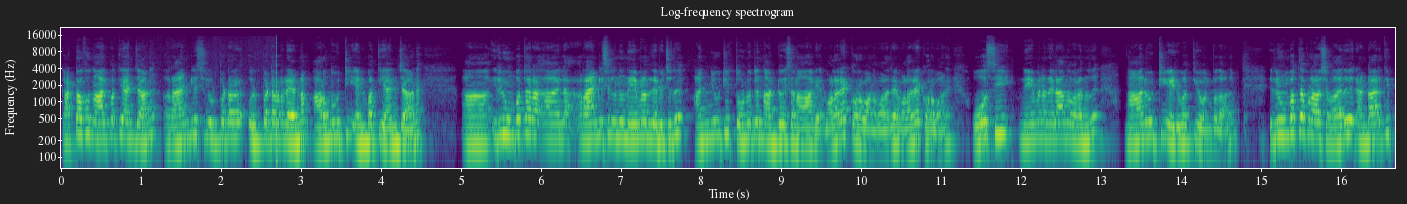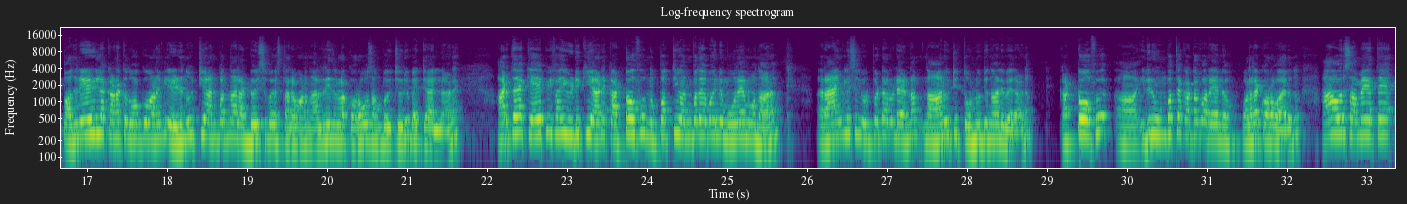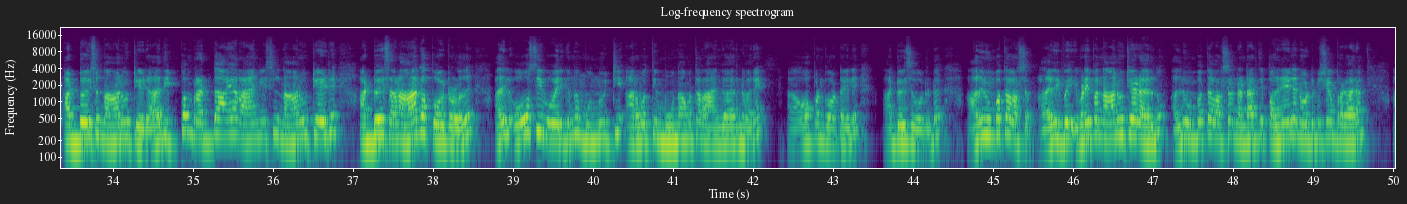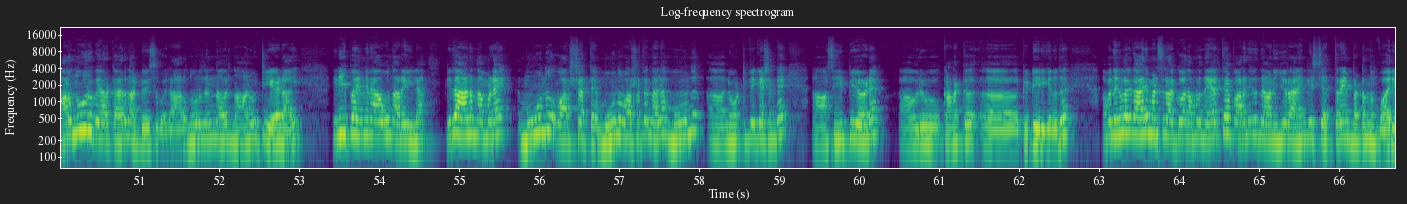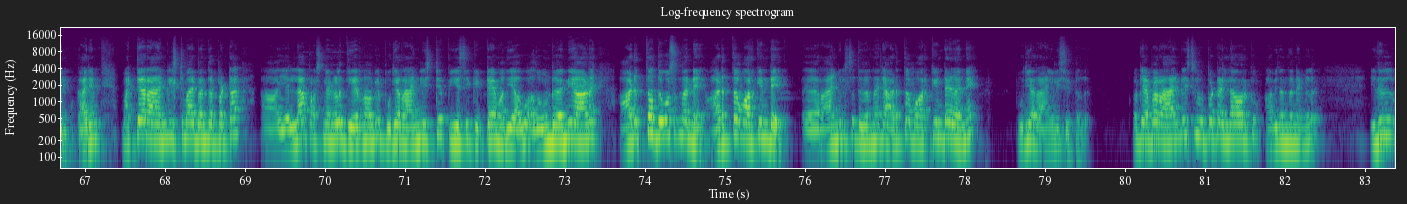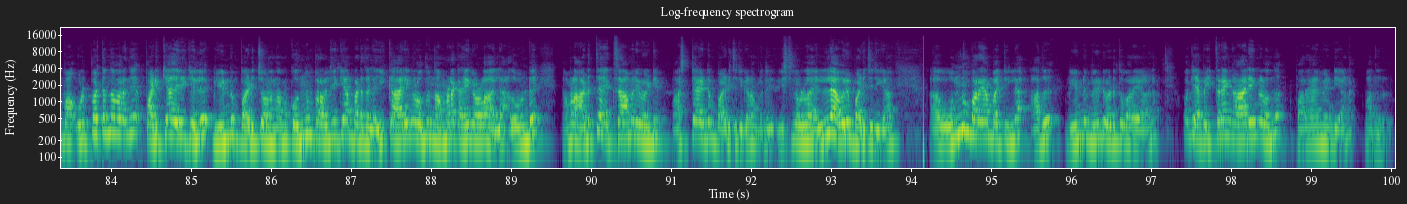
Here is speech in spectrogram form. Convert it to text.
കട്ട് ഓഫ് നാൽപ്പത്തി അഞ്ചാണ് റാങ്ക് ലിസ്റ്റിൽ ഉൾപ്പെട്ട ഉൾപ്പെട്ടവരുടെ എണ്ണം അറുന്നൂറ്റി എൺപത്തി അഞ്ചാണ് ഇതിനു മുമ്പത്തെ റാങ്ക് ലിസ്റ്റിൽ നിന്ന് നിയമനം ലഭിച്ചത് അഞ്ഞൂറ്റി തൊണ്ണൂറ്റൊന്ന് അഡ്വൈസ് ആണ്. ആകെ വളരെ കുറവാണ് വളരെ വളരെ കുറവാണ്. ഒ സി നിയമന നില എന്ന് പറയുന്നത് നാനൂറ്റി എഴുപത്തി ഒൻപതാണ് ഇതിനു മുമ്പത്തെ പ്രാവശ്യം അതായത് രണ്ടായിരത്തി പതിനേഴിലെ കണക്ക് നോക്കുകയാണെങ്കിൽ എഴുന്നൂറ്റി അൻപത്തിനാല് അഡ്വൈസ് പോയ സ്ഥലമാണ്. നല്ല രീതിയിലുള്ള കുറവ് സംഭവിച്ച ഒരു ബെറ്റാലിനാണ് അടുത്ത കെ പി ഫൈവ് ഇടുക്കിയാണ്. കട്ട് ഓഫ് മുപ്പത്തി ഒൻപത് പോയിന്റ് മൂന്ന് മൂന്നാണ്. റാങ്ക് ലിസ്റ്റിൽ ഉൾപ്പെട്ടവരുടെ എണ്ണം നാനൂറ്റി തൊണ്ണൂറ്റി നാല് പേരാണ്. കട്ട് ഓഫ് ഇതിന് മുമ്പത്തെ കട്ട് ഓഫ് അറിയാലോ? വളരെ കുറവായിരുന്നു. ആ ഒരു സമയത്തെ അഡ്വൈസ് നാനൂറ്റി ഏഴ് അതായത് ഇപ്പം റദ്ദായ റാങ്ക് ലിസ്റ്റിൽ നാനൂറ്റി ഏഴ് അഡ്വൈസ് ആണ് ആകെ പോയിട്ടുള്ളത്. അതിൽ ഒ സി പോയിരിക്കുന്ന മുന്നൂറ്റി അറുപത്തി മൂന്നാമത്തെ റാങ്കുകാരന് വരെ ഓപ്പൺ കോട്ടയിൽ അഡ്വൈസ് പോയിട്ടുണ്ട്. അതിന് മുമ്പത്തെ വർഷം അതായത് ഇപ്പോൾ ഇവിടെ ഇപ്പം നാനൂറ്റി ഏഴായിരുന്നു അതിന് മുമ്പത്തെ വർഷം രണ്ടായിരത്തി പതിനേഴിലെ നോട്ടിഫിക്കേഷൻ പ്രകാരം അറുന്നൂറ് പേർക്കായിരുന്നു അഡ്വൈസ് പോയത്. അറുന്നൂറിൽ നിന്ന് അവർ നാനൂറ്റി ഏഴായി ഇനിയിപ്പോൾ എങ്ങനെ ആവും അറിയില്ല. ഇതാണ് നമ്മുടെ മൂന്ന് വർഷത്തെ മൂന്ന് വർഷത്തെ നല്ല മൂന്ന് നോട്ടിഫിക്കേഷന്റെ സി പി ഒയുടെ ഒരു കണക്ക് കിട്ടിയിരിക്കുന്നത്. അപ്പോൾ നിങ്ങളൊരു കാര്യം മനസ്സിലാക്കുക നമ്മൾ നേരത്തെ പറഞ്ഞിരുന്നതാണ് ഈ റാങ്ക് ലിസ്റ്റ് എത്രയും പെട്ടെന്ന് വരും. കാര്യം മറ്റേ റാങ്ക് ലിസ്റ്റുമായി ബന്ധപ്പെട്ട എല്ലാ പ്രശ്നങ്ങളും തീരണമെങ്കിൽ പുതിയ rank list P S C കിട്ടേ മതിയാവൂ. അതുകൊണ്ട് തന്നെയാണ് അടുത്ത ദിവസം തന്നെ അടുത്ത വർക്കിംഗ് ഡേ റാങ്ക് ലിസ്റ്റ് തീർന്നതിന്റെ അടുത്ത വർക്കിംഗ് ഡേ തന്നെ പുതിയ റാങ്ക് ലിസ്റ്റ് ഇട്ടത്. ഓക്കെ അപ്പോൾ റാങ്ക് ലിസ്റ്റിൽ ഉൾപ്പെട്ട എല്ലാവർക്കും അഭിനന്ദനങ്ങൾ ഇതിൽ ഉൾപ്പെട്ടെന്ന് പറഞ്ഞ് പഠിക്കാതിരിക്കൽ വീണ്ടും പഠിച്ചോണം. നമുക്കൊന്നും പ്രവചിക്കാൻ പറ്റത്തില്ല. ഈ കാര്യങ്ങളൊന്നും നമ്മുടെ കയ്യിലുള്ളതല്ല. അതുകൊണ്ട് നമ്മൾ അടുത്ത എക്സാമിന് വേണ്ടി മസ്റ്റായിട്ടും പഠിച്ചിരിക്കണം. ലിസ്റ്റിലുള്ള എല്ലാവരും പഠിച്ചിരിക്കണം. ഒന്നും പറയാൻ പറ്റില്ല. അത് വീണ്ടും വീണ്ടും എടുത്ത് പറയുകയാണ് ഓക്കെ അപ്പോൾ ഇത്രയും കാര്യങ്ങളൊന്ന് പറയാൻ വേണ്ടിയാണ് വന്നത്.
